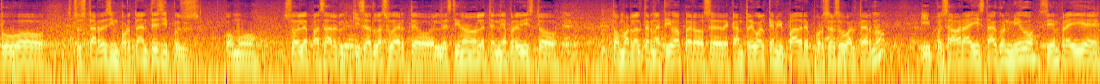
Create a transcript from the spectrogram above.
tuvo sus tardes importantes y pues como suele pasar, quizás la suerte o el destino no le tenía previsto tomar la alternativa, pero se decantó igual que mi padre por ser subalterno y pues ahora ahí está conmigo, siempre ahí eh,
